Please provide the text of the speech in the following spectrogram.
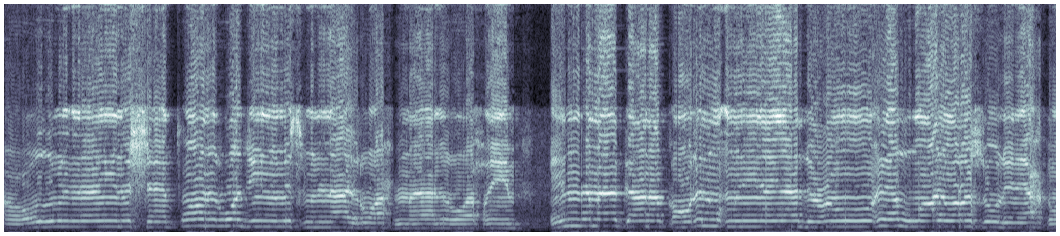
أعوذ بالله من الشيطان الرجيم. بسم الله الرحمن الرحيم. إنما كان قول المؤمنين يدعوا إلى الله ورسوله ليحكم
